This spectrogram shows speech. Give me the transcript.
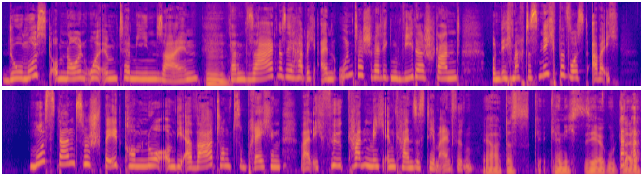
du musst um neun Uhr im Termin sein, mhm. dann sagen sie, habe ich einen unterschwelligen Widerstand und ich mache das nicht bewusst, aber ich muss dann zu spät kommen, nur um die Erwartung zu brechen, weil ich fühl, kann mich in kein System einfügen. Ja, das kenne ich sehr gut leider.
